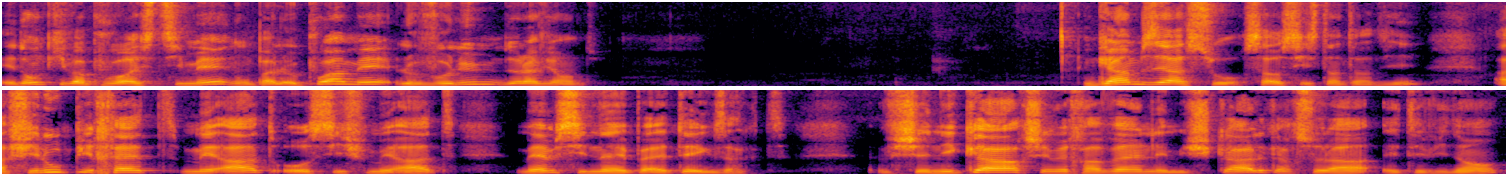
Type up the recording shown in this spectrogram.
Et donc il va pouvoir estimer, non pas le poids, mais le volume de la viande. Gamze assour, ça aussi c'est interdit. Afilou pichet me'at ou sif me'at, même s'il n'avait pas été exact. Chez Nikar, chez Mechaven, les Mishkal, car cela est évident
